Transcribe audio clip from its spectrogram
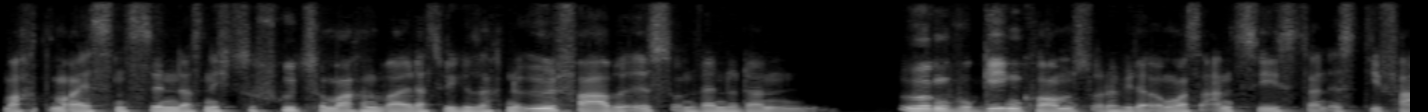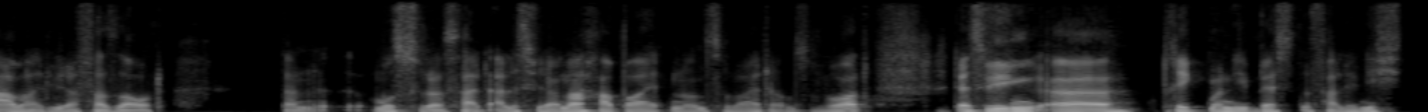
Macht meistens Sinn, das nicht zu früh zu machen, weil das, wie gesagt, eine Ölfarbe ist und wenn du dann irgendwo gegenkommst oder wieder irgendwas anziehst, dann ist die Farbe halt wieder versaut dann musst du das halt alles wieder nacharbeiten und so weiter und so fort. Deswegen äh, trägt man die besten Falle nicht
